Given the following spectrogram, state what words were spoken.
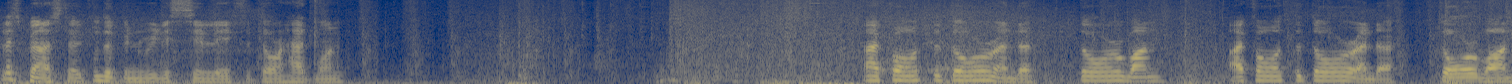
Let's be honest it would have been really silly if the door had one. I fought the door and the door won. I fought the door and the door won.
